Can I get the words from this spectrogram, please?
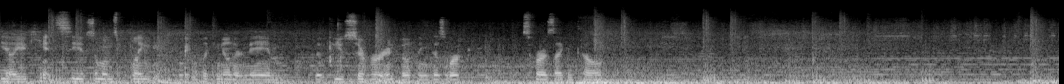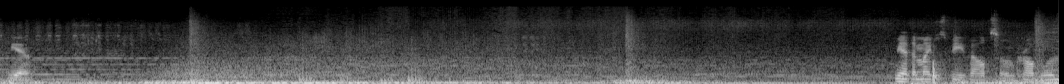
you know, you can't see if someone's playing clicking on their name. The view server info thing doesn't work, as far as I can tell. Yeah. Yeah, that might just be problem.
